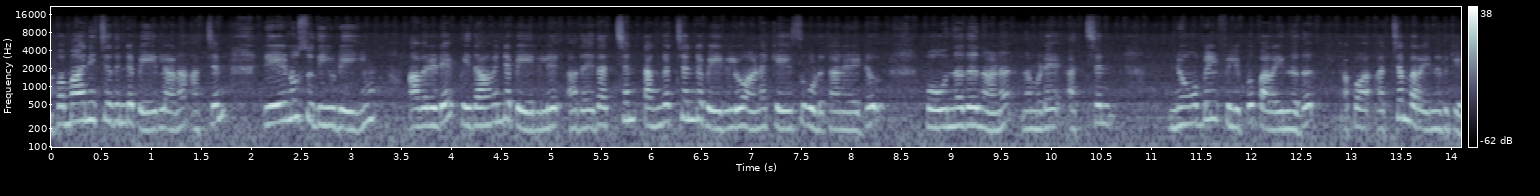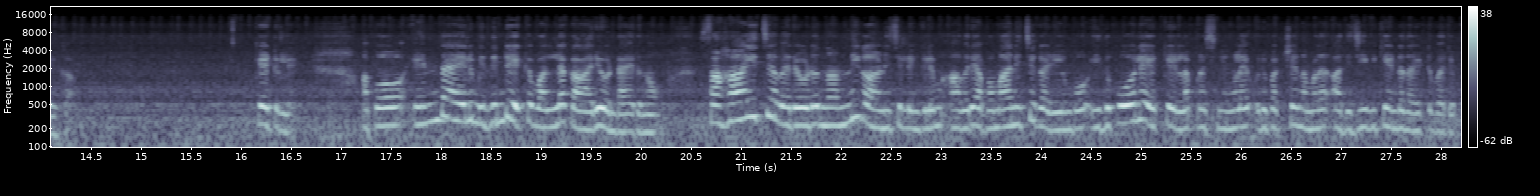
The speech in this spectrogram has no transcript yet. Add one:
അപമാനിച്ചതിന്റെ പേരിലാണ് അച്ഛൻ രേണുസുതിയുടെയും അവരുടെ പിതാവിന്റെ പേരിൽ അതായത് അച്ഛൻ തങ്കച്ചന്റെ പേരിലുമാണ് കേസ് കൊടുക്കാനായിട്ട് പോകുന്നത് എന്നാണ് നമ്മുടെ അച്ഛൻ നോബൽ ഫിലിപ്പ് പറയുന്നത്. അപ്പോൾ അച്ഛൻ പറയുന്നത് കേൾക്കാം. കേട്ടില്ലേ? അപ്പോൾ എന്തായാലും ഇതിന്റെയൊക്കെ വല്ല കാര്യം ഉണ്ടായിരുന്നോ? സഹായിച്ചവരോട് നന്ദി കാണിച്ചില്ലെങ്കിലും അവരെ അപമാനിച്ച് കഴിയുമ്പോൾ ഇതുപോലെയൊക്കെയുള്ള പ്രശ്നങ്ങളെ ഒരുപക്ഷെ നമ്മൾ അതിജീവിക്കേണ്ടതായിട്ട് വരും.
